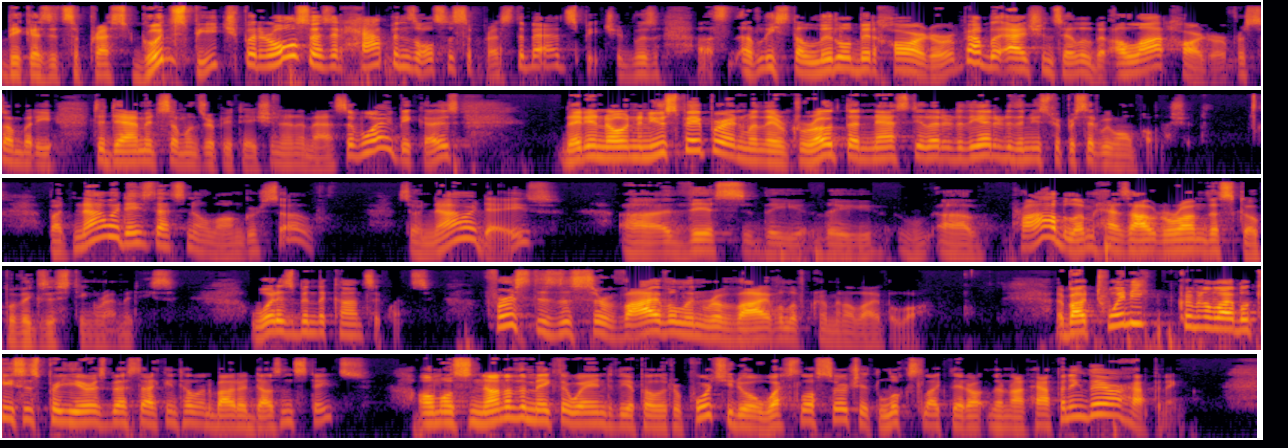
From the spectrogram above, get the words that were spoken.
because it suppressed good speech, but it also, as it happens, also suppressed the bad speech. It was at least a little bit harder, probably I shouldn't say a little bit, a lot harder for somebody to damage someone's reputation in a massive way because they didn't own a newspaper, and when they wrote the nasty letter to the editor, the newspaper said, we won't publish it. But nowadays, that's no longer so. So nowadays, uh, this, the, the uh, problem has outrun the scope of existing remedies. What has been the consequence? First is the survival and revival of criminal libel law. About 20 criminal libel cases per year, as best I can tell, in about a dozen states. Almost none of them make their way into the appellate reports. You do a Westlaw search, it looks like they they're not happening. They are happening.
